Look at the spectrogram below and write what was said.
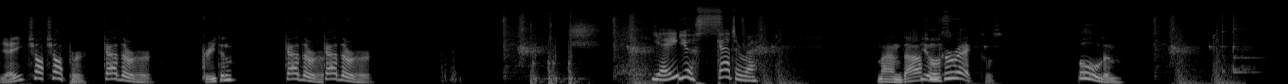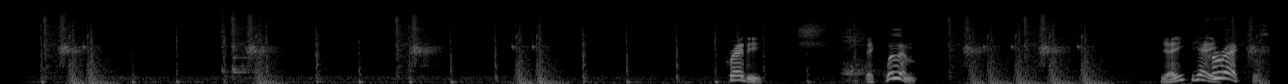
Yay. Chop chopper. Gather her. Greeting. Gather her. Gather her. Yay. Yes. Gatherer. Mandatum. Yos. Correctus. Bolden. Ready. Equilin. Yay. Yay. Correctus.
